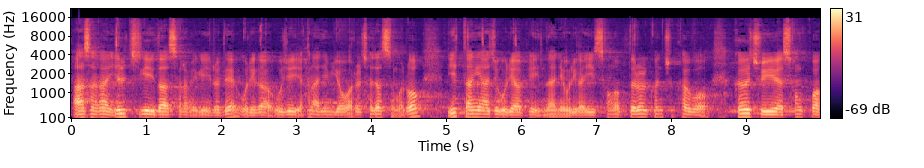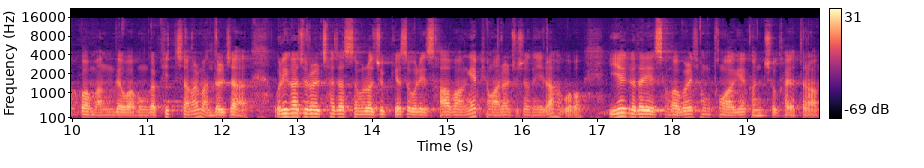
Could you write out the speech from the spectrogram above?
아사가 일찍이 유다 사람에게 이르되 우리가 우리 하나님 여호와를 찾았으므로 이 땅이 아직 우리 앞에 있나니 우리가 이 성읍들을 건축하고 그 주위에 성곽과 망대와 문과 빗장을 만들자. 우리가 주를 찾았으므로 주께서 우리 사방에 평안을 주셨느니라 하고 이에 그들이 성읍을 형통하게 건축하였더라.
